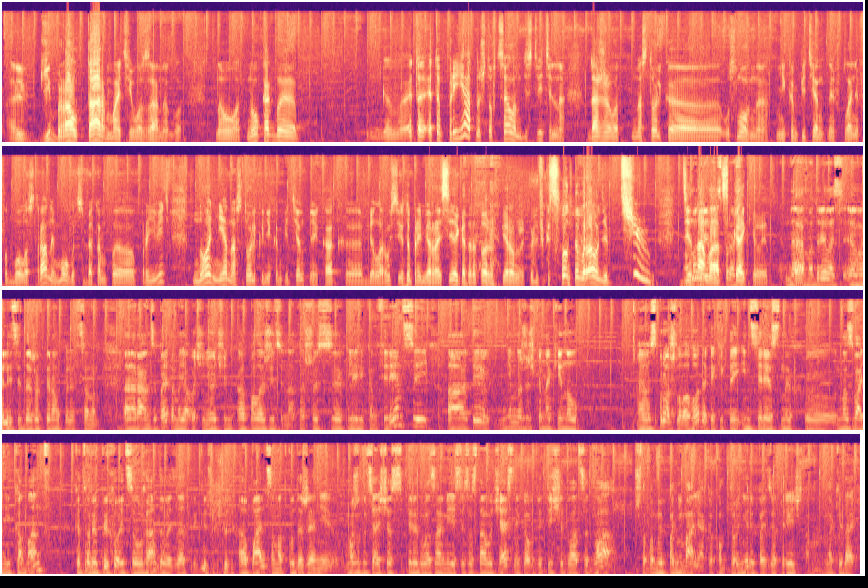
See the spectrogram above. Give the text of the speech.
Гибралтар, мать его, за ногу. Ну вот, ну как бы это, это приятно, что в целом действительно даже вот настолько э, условно некомпетентные в плане футбола страны могут себя там проявить, но не настолько некомпетентные, как э, Беларусь и, например, Россия, которая тоже в первом же квалификационном раунде чу, Динамо отскакивает. Да, да, умудрилась э, вылететь даже в первом квалификационном раунде. Поэтому я очень и очень положительно отношусь к Лиге конференций. А ты немножечко накинул Э, с прошлого года каких-то интересных э, названий команд, которые приходится угадывать, да, тыкать э, пальцем, откуда же они. Может, у тебя сейчас перед глазами есть и состав участников 2022, чтобы мы понимали, о каком турнире пойдет речь, там, накидай.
